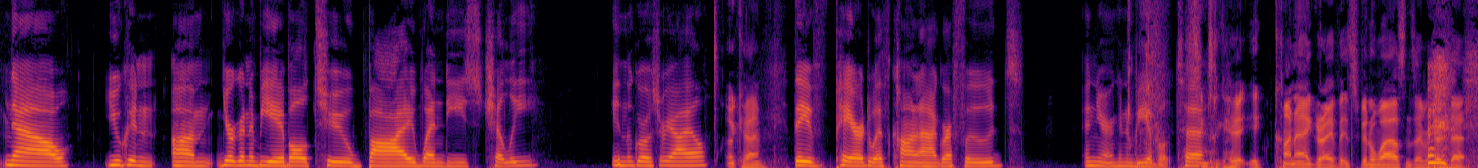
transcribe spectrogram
now you can um you're going to be able to buy Wendy's chili in the grocery aisle. Okay. They've paired with ConAgra Foods and you're going to be able to Seems like a, a ConAgra. It's been a while since I've heard that.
